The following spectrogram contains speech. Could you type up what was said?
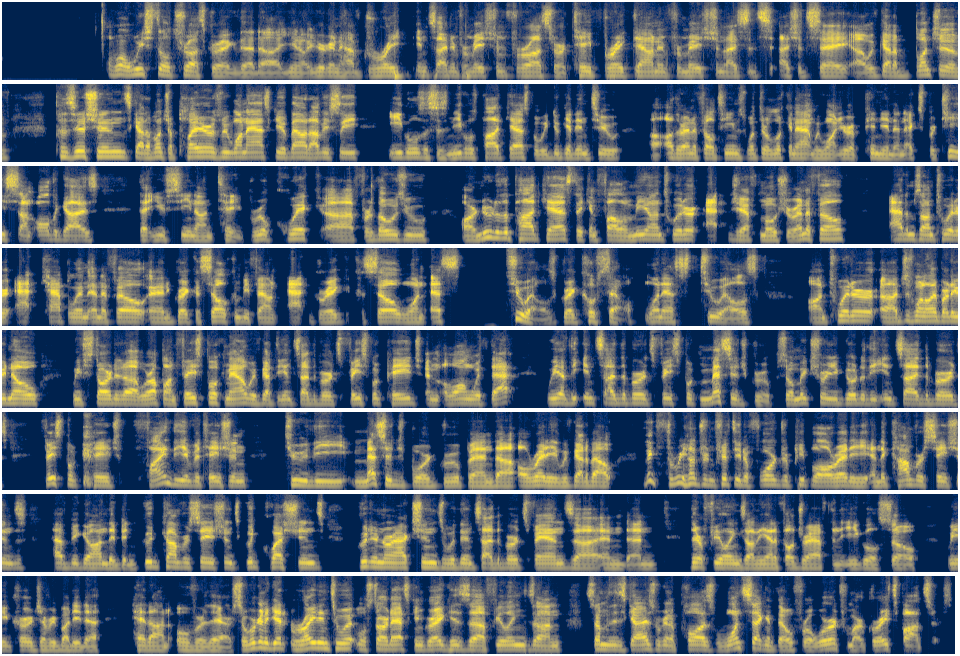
Well, we still trust Greg that uh, you know you're going to have great inside information for us or tape breakdown information. I should I should say uh, we've got a bunch of positions, got a bunch of players we want to ask you about. Obviously, Eagles. This is an Eagles podcast, but we do get into uh, other NFL teams, what they're looking at, and we want your opinion and expertise on all the guys that you've seen on tape. Real quick, uh, for those who are new to the podcast, they can follow me on Twitter at Geoff Mosher NFL. Adams on Twitter at Caplan NFL, and Greg Cosell can be found at Greg Cosell, one S, two L's. Greg Cosell, one S, two L's on Twitter. Uh, just want to let everybody know we've started, uh, we're up on Facebook now. We've got the Inside the Birds Facebook page, and along with that, we have the Inside the Birds Facebook message group. So make sure you go to the Inside the Birds Facebook page, find the invitation to the message board group, and uh, already we've got about I think 350 to 400 people already, and the conversations have begun. They've been good conversations, good questions, good interactions with Inside the Birds fans, uh, and and their feelings on the NFL draft and the Eagles. So we encourage everybody to head on over there. So we're going to get right into it. We'll start asking Greg his uh, feelings on some of these guys. We're going to pause one second though for a word from our great sponsors.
